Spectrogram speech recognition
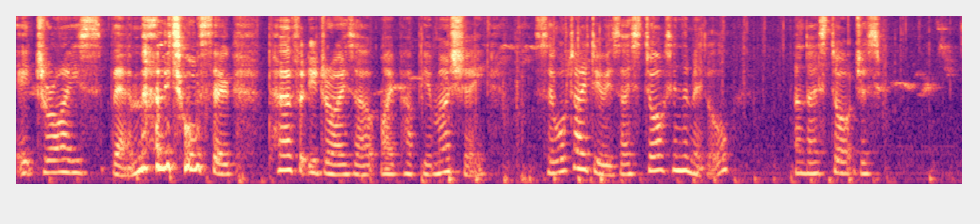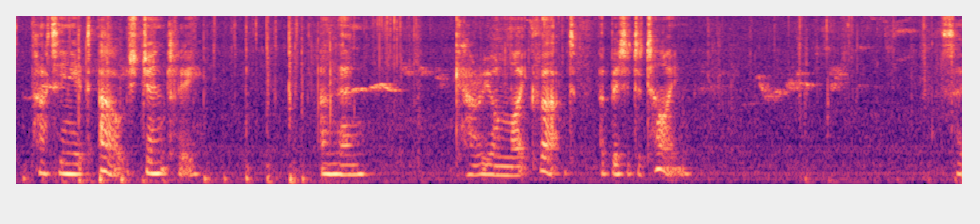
it dries them, and it also perfectly dries out my papier-mâché. So what I do is I start in the middle, and I start just patting it out gently, and then carry on like that, a bit at a time. So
